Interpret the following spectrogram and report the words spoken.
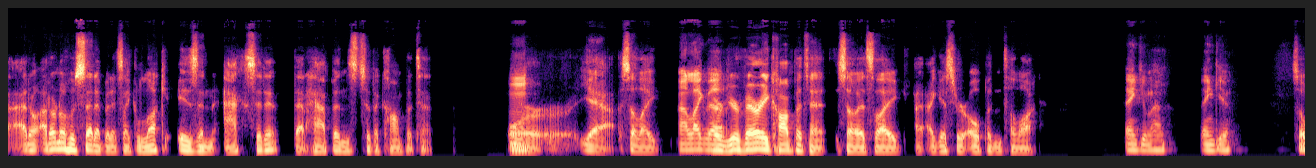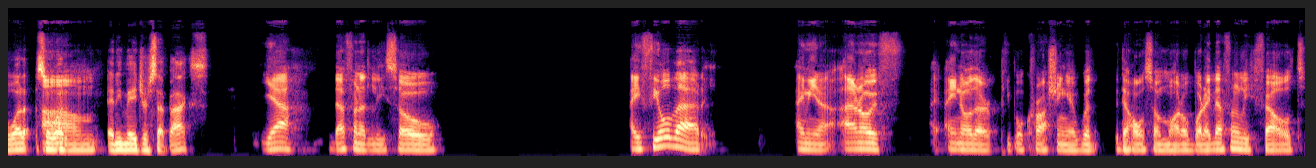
I don't I don't know who said it, but it's like luck is an accident that happens to the competent. Mm. Or yeah, so like I like that. You're, you're very competent, so it's like I, I, guess you're open to luck. Thank you, man. Thank you. So what? So what? Um, any major setbacks? Yeah, definitely. So I feel that, I mean, I don't know if I know there are people crushing it with, with the wholesale model, but I definitely felt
